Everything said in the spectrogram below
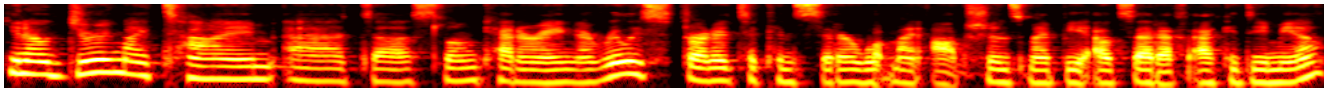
You know, during my time at uh, Sloan Kettering, I really started to consider what my options might be outside of academia.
